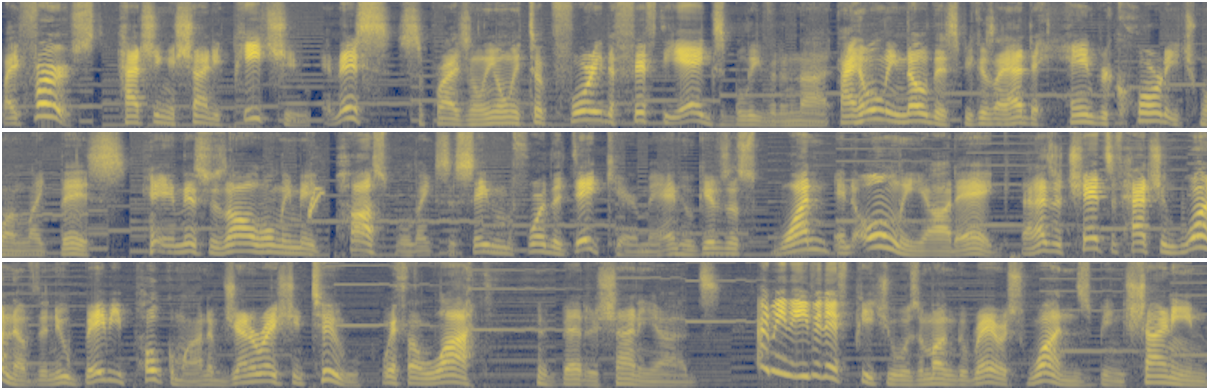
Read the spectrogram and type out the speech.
By first, hatching a shiny Pichu. And this, surprisingly, only took 40 to 50 eggs, believe it or not. I only know this because I had to hand record each one like this. And this was all only made possible thanks to Saving Before the Daycare Man, who gives us one and only odd egg that has a chance of hatching one of the new baby Pokemon of Generation 2, with a lot better shiny odds. I mean, even if Pichu was among the rarest ones, being shiny in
